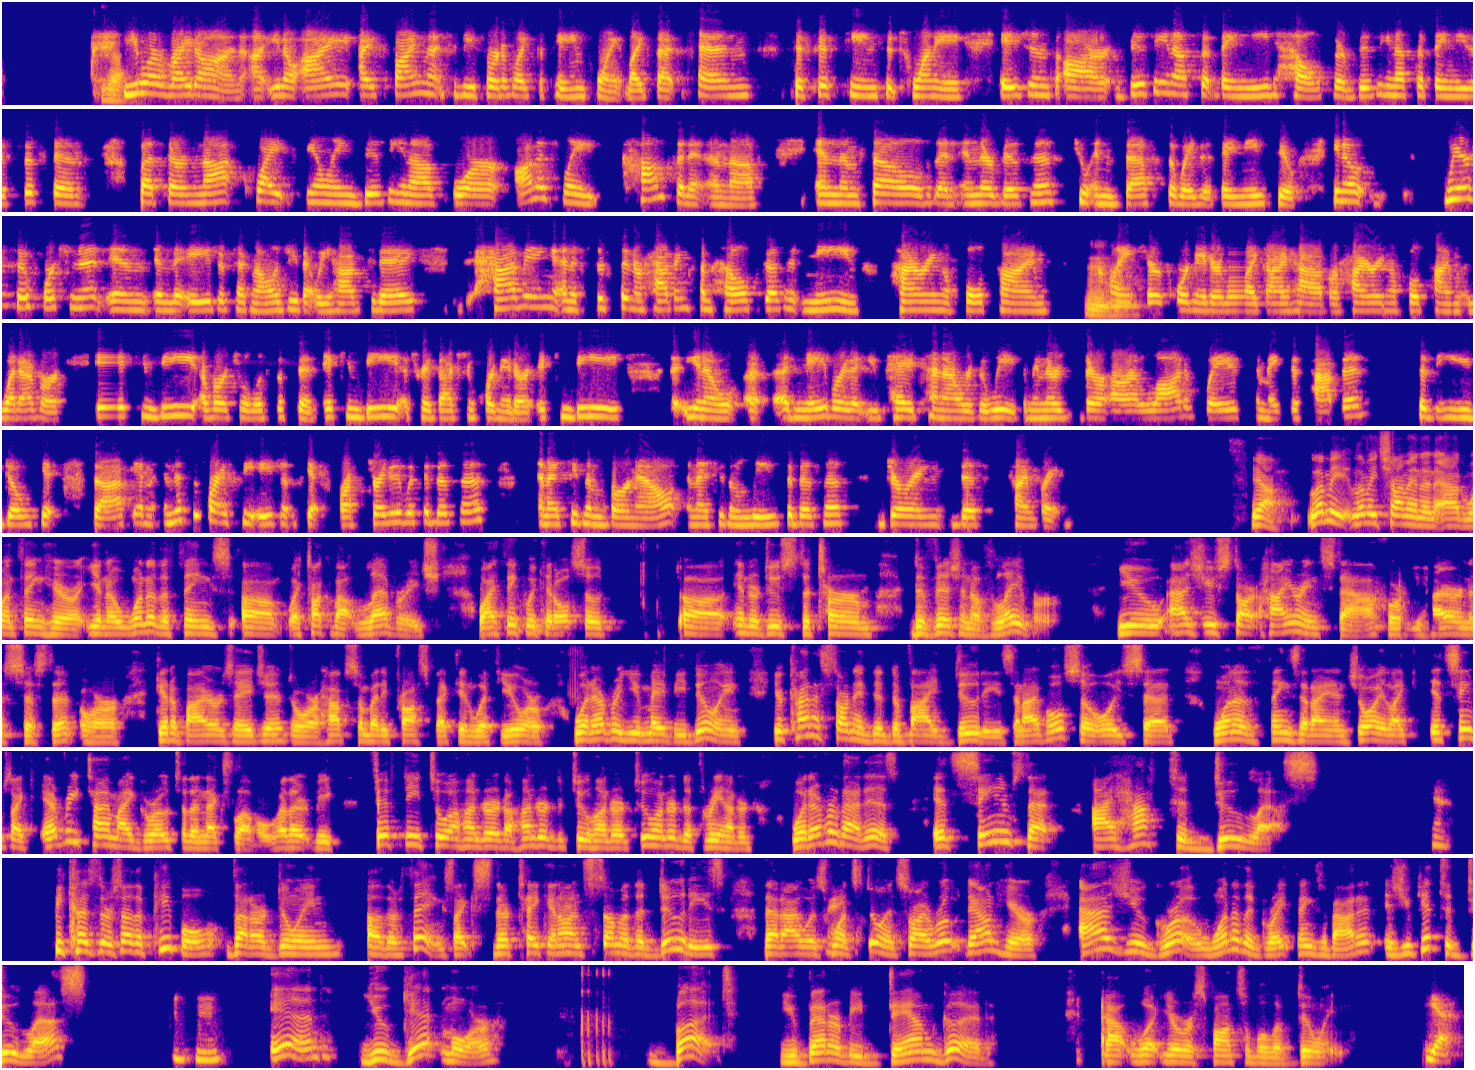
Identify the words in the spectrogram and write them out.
Yeah. You are right on. Uh, you know, I, I find that to be sort of like the pain point, like that 10 to 15 to 20 agents are busy enough that they need help. They're busy enough that they need assistance, but they're not quite feeling busy enough or honestly confident enough in themselves and in their business to invest the way that they need to. You know, we are so fortunate in, in the age of technology that we have today. Having an assistant or having some help doesn't mean hiring a full time mm-hmm. client care coordinator like I have, or hiring a full time whatever. It can be a virtual assistant. It can be a transaction coordinator. It can be, you know, a, a neighbor that you pay ten hours a week. I mean, there's there are a lot of ways to make this happen so that you don't get stuck. And, and this is where I see agents get frustrated with the business and I see them burn out and I see them leave the business during this time frame. Yeah, let me let me chime in and add one thing here. You know, one of the things uh, I talk about leverage. Well, I think we could also uh, introduced the term division of labor. you as you start hiring staff or you hire an assistant or get a buyer's agent or have somebody prospecting with you or whatever you may be doing you're kind of starting to divide duties and i've also always said one of the things that i enjoy like it seems like every time i grow to the next level whether it be 50 to 100 100 to 200 200 to 300 whatever that is it seems that i have to do less because there's other people that are doing other things like they're taking on some of the duties that i was right. once doing so i wrote down here as you grow one of the great things about it is you get to do less mm-hmm. and you get more but you better be damn good at what you're responsible of doing Yes.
